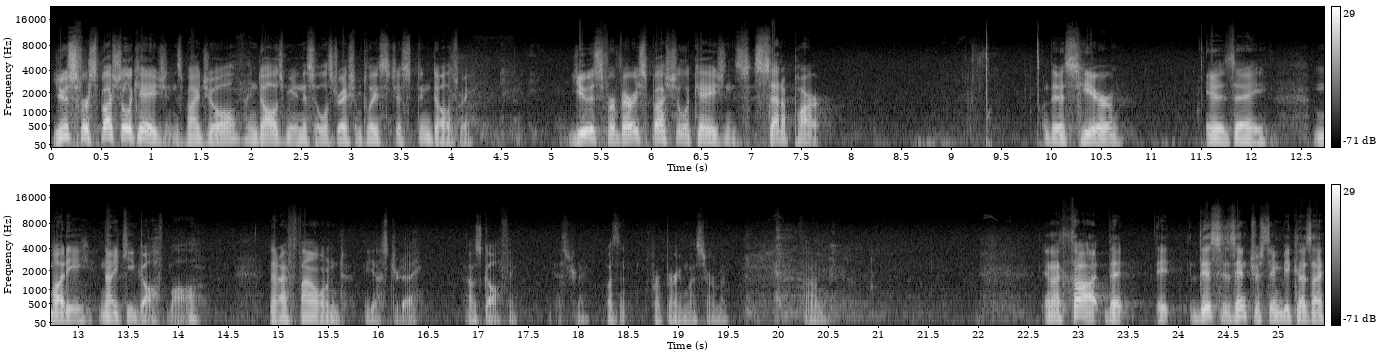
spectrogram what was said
Used for special occasions by Joel. Indulge me in this illustration, please. Just indulge me. Used for very special occasions, set apart. This here is a muddy Nike golf ball that I found yesterday. I was golfing yesterday, wasn't preparing my sermon. Um, and I thought that it, this is interesting because I,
